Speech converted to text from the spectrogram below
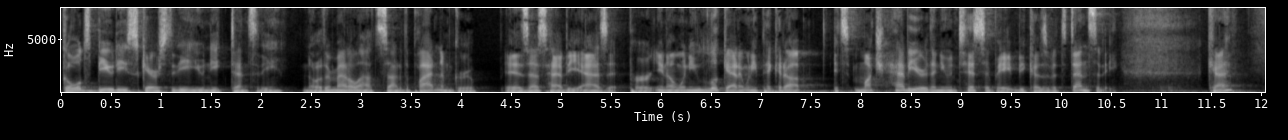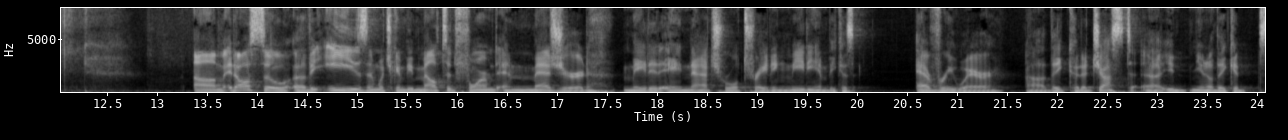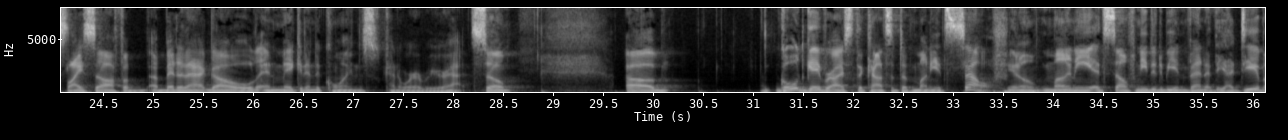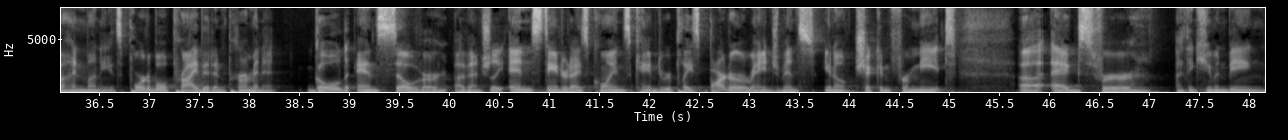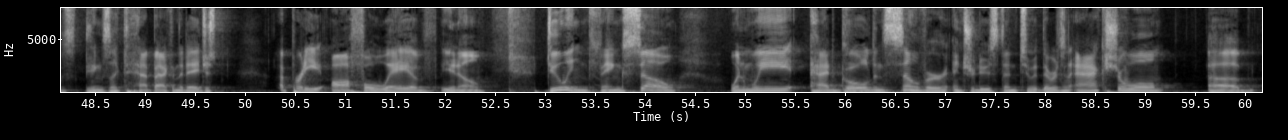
Gold's beauty, scarcity, unique density, no other metal outside of the platinum group is as heavy as it per, you know, when you look at it, when you pick it up, it's much heavier than you anticipate because of its density. Okay? Um, it also, uh, the ease in which it can be melted, formed, and measured made it a natural trading medium because everywhere uh, they could adjust, uh, you, you, know, they could slice off a, a, bit of that gold and make it into coins kind of wherever you're at. So, um, Gold gave rise to the concept of money itself. You know, money itself needed to be invented. The idea behind money, it's portable, private, and permanent. Gold and silver eventually, and standardized coins came to replace barter arrangements. You know, chicken for meat, uh, eggs for I think human beings, things like that back in the day. Just a pretty awful way of you know doing things. So when we had gold and silver introduced into it, there was an actual uh,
